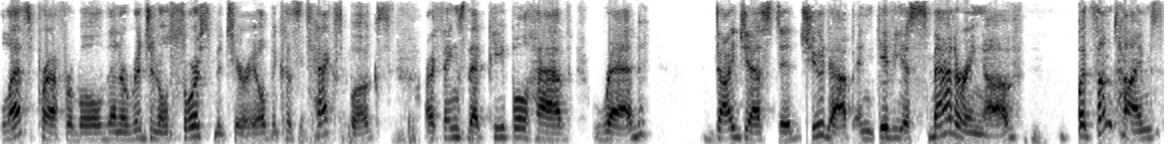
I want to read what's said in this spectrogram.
less preferable than original source material because textbooks are things that people have read, digested, chewed up, and give you a smattering of. But sometimes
